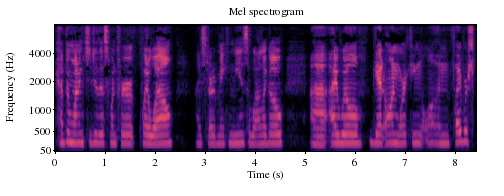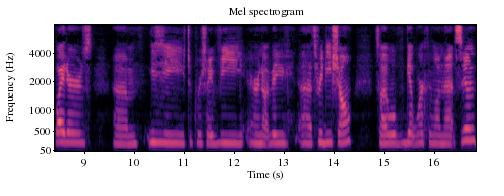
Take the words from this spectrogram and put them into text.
have been wanting to do this one for quite a while. I started making these a while ago. Uh, I will get on working on fiber spiders, um, easy to crochet V, or not V, uh, 3D shawl. So I will get working on that soon.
